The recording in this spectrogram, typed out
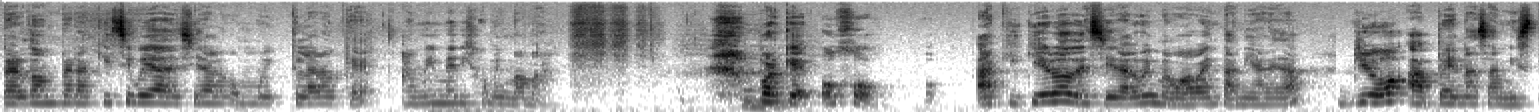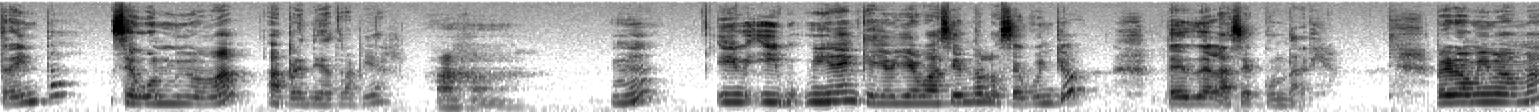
perdón, pero aquí sí voy a decir algo muy claro que a mí me dijo mi mamá. Porque, ojo, aquí quiero decir algo y me voy a ventanear, ¿verdad? Yo apenas a mis 30, según mi mamá, aprendí a trapear. Ajá. ¿Mm? Y, y miren que yo llevo haciéndolo, según yo, desde la secundaria. Pero mi mamá,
